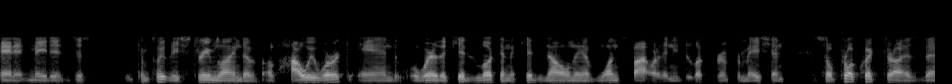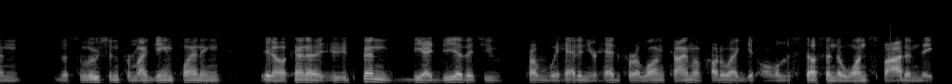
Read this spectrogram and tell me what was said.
and it made it just completely streamlined of, of how we work and where the kids look and the kids now only have one spot where they need to look for information so pro quick draw has been the solution for my game planning you know kind of it's been the idea that you've probably had in your head for a long time of how do i get all this stuff into one spot and make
